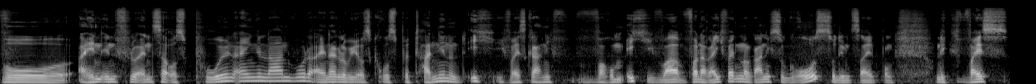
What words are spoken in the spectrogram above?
wo ein Influencer aus Polen eingeladen wurde, einer glaube ich aus Großbritannien und ich. Ich weiß gar nicht, warum ich. Ich war von der Reichweite noch gar nicht so groß zu dem Zeitpunkt. Und ich weiß,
